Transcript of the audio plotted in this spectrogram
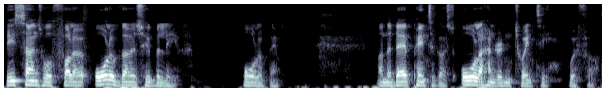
These signs will follow all of those who believe, all of them. On the day of Pentecost, all 120 were filled.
